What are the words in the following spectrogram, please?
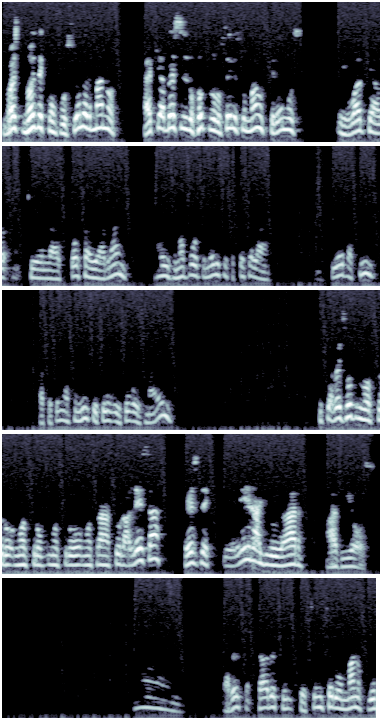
No es, no es de confusión, hermanos. Hay que a veces nosotros los seres humanos queremos, igual que, que la esposa de Abraham, ay, no puedo tener hijos, que se la tierra aquí, para que tengas un hijo y tuvo Ismael. Y que a veces nuestro, nuestro, nuestro, nuestra naturaleza es de querer ayudar a Dios. A cada vez que, es un ser humano, que yo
